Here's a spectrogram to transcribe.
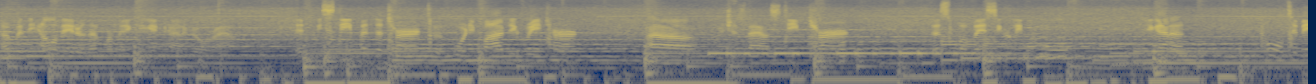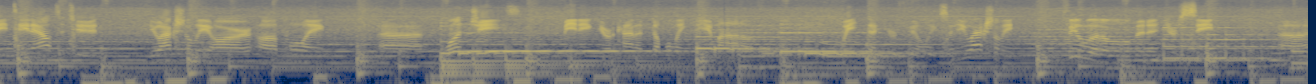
uh, with the elevator that we're making it kind of go around. If we steepen the turn to a 45 degree turn, which is now a steep turn, this will basically pull. You gotta pull to maintain altitude, you actually are uh, pulling uh, 1 Gs, meaning you're kind of doubling the amount of weight that you're feeling. So you actually feel it a little bit in your seat uh,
